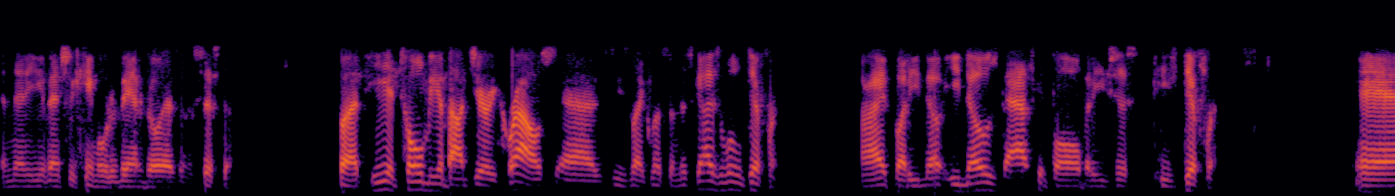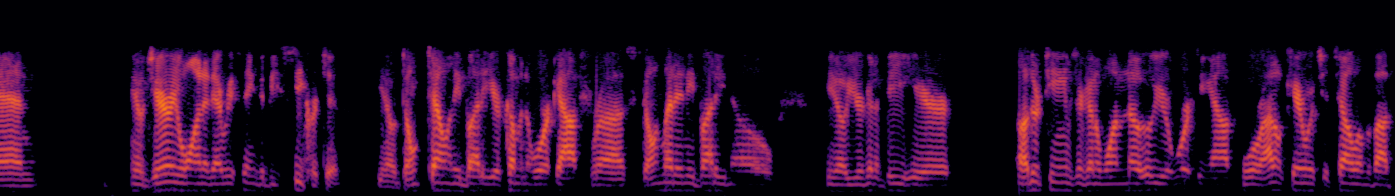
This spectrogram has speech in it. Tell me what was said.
and then he eventually came over to Vanderbilt as an assistant. But he had told me about Jerry Krause as he's like, listen, this guy's a little different. All right, but he know he knows basketball, but he's just he's different. And you know, Jerry wanted everything to be secretive. You know, don't tell anybody you're coming to work out for us. Don't let anybody know, you know, you're going to be here. Other teams are going to want to know who you're working out for. I don't care what you tell them about,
